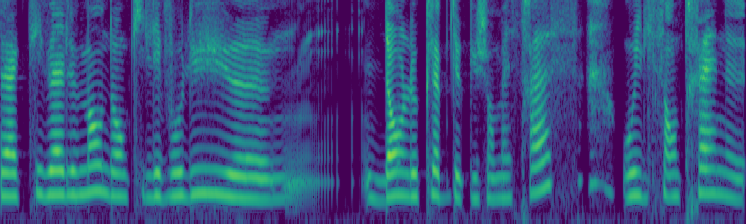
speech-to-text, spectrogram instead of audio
Actuellement, donc, il évolue euh, dans le club de Gujan-Mestras où il s'entraîne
